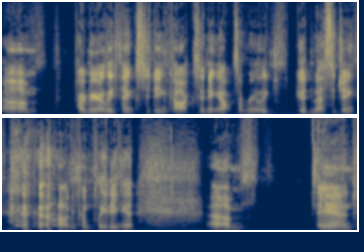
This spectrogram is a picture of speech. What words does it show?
Um, primarily thanks to Dean Cox sending out some really good messaging on completing it. Um, and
